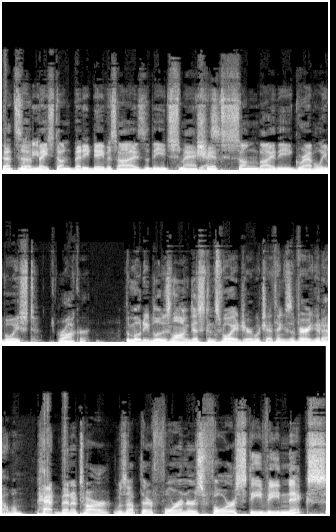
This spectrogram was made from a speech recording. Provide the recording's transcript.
That's uh, based on Bette Davis Eyes, the smash Yes. hit sung by the gravelly voiced rocker. The Moody Blues Long Distance Voyager, which I think is a very good album. Pat Benatar was up there. Foreigners 4, Stevie Nicks,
